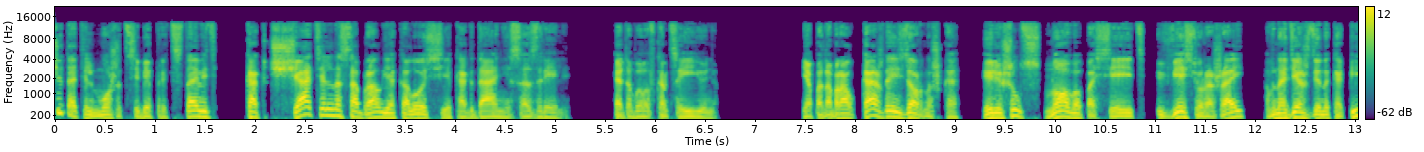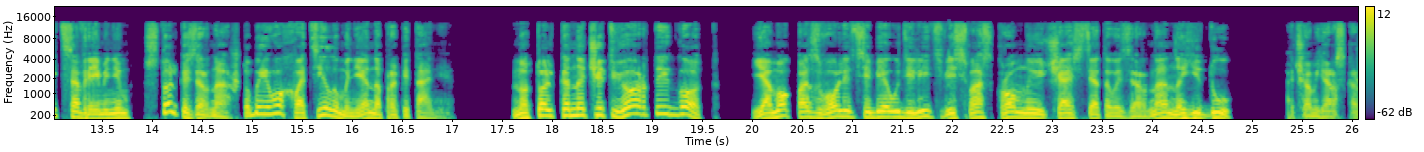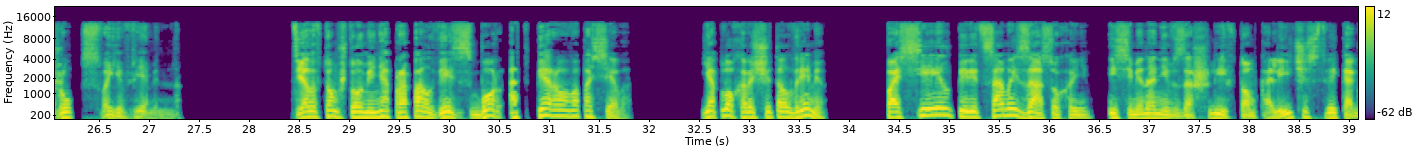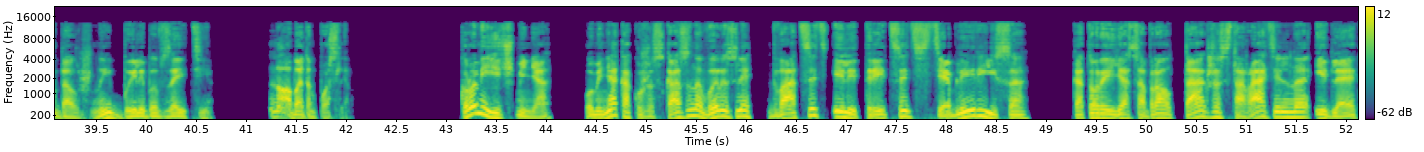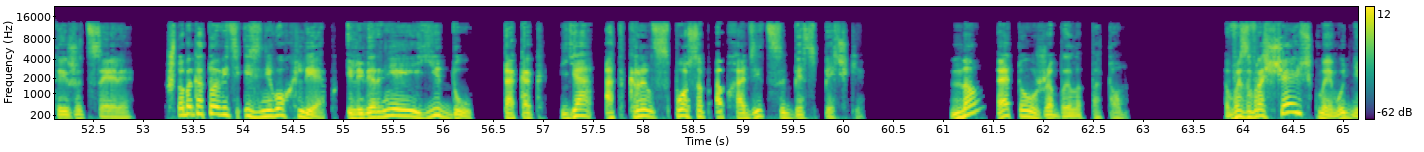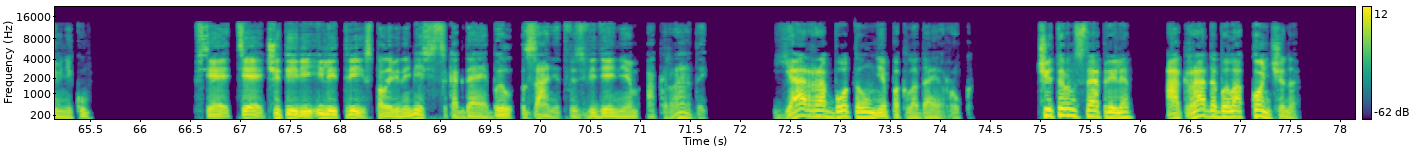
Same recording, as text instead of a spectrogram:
читатель может себе представить, как тщательно собрал я колосья, когда они созрели. Это было в конце июня. Я подобрал каждое зернышко и решил снова посеять весь урожай в надежде накопить со временем столько зерна, чтобы его хватило мне на пропитание. Но только на четвертый год я мог позволить себе уделить весьма скромную часть этого зерна на еду, о чем я расскажу своевременно. Дело в том, что у меня пропал весь сбор от первого посева. Я плохо рассчитал время, посеял перед самой засухой, и семена не взошли в том количестве, как должны были бы взойти. Но об этом после. Кроме ячменя, у меня, как уже сказано, выросли 20 или 30 стеблей риса, которые я собрал также старательно и для этой же цели, чтобы готовить из него хлеб, или вернее еду, так как я открыл способ обходиться без печки. Но это уже было потом. Возвращаюсь к моему дневнику. Все те четыре или три с половиной месяца, когда я был занят возведением ограды, я работал, не покладая рук. 14 апреля. Ограда была кончена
